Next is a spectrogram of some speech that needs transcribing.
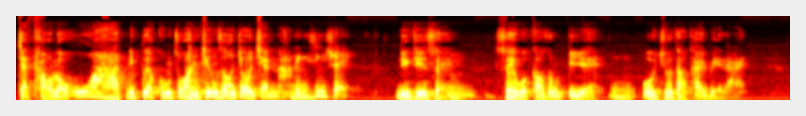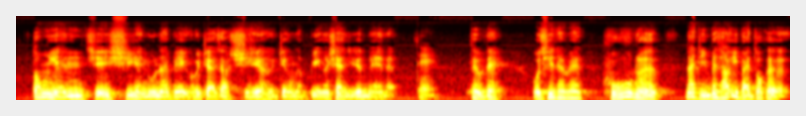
在讨论哇，你不要工作很轻松就有钱拿，零薪水，领薪水。嗯所以我高中毕业，嗯。我就到台北来，东园街西园路那边有一家叫协和精神病院，现在已经没了，对，对不对？我去那边服务了，那里面才一百多个，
